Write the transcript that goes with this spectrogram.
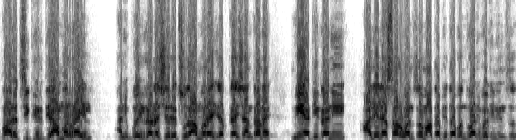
भारतची कीर्ती अमर राहील आणि बैलगाडा शर्यत सुद्धा अमर राहील यात काही शंका नाही. मी या ठिकाणी आलेल्या सर्वांचं माता पिता बंधू आणि भगिनींचं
